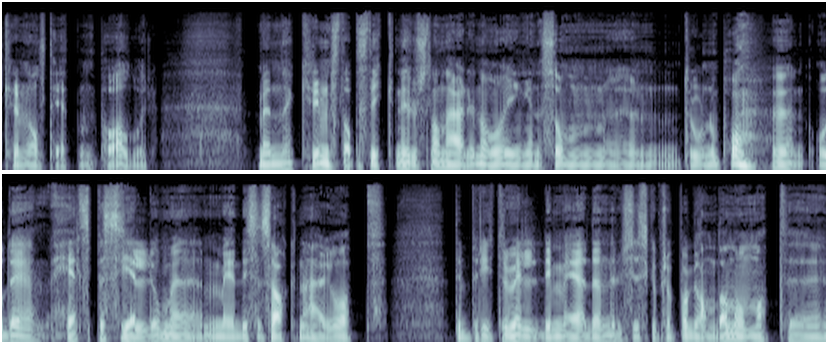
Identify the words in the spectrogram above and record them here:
kriminaliteten på alvor. Men krimstatistikken i Russland er det nå ingen som uh, tror noe på. Uh, og det helt spesielle med, med, disse sakene er jo at det bryter veldig med den russiske propagandaen om at uh,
